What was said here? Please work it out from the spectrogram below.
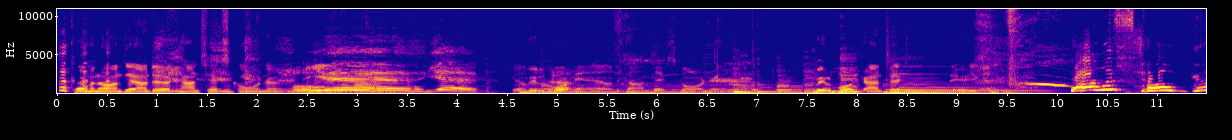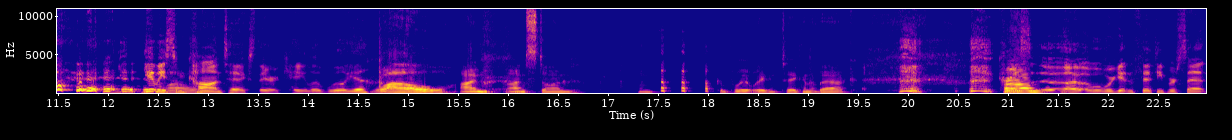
Coming on down to Context Corner. Oh, wow. yeah, yeah. A little Coming more. down to context corner. A little more context. There you go. That was so good. Give me some context there, Caleb, will you? Wow, I'm I'm stunned. I'm completely taken aback. Chris, Um, uh, uh, we're getting 50%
